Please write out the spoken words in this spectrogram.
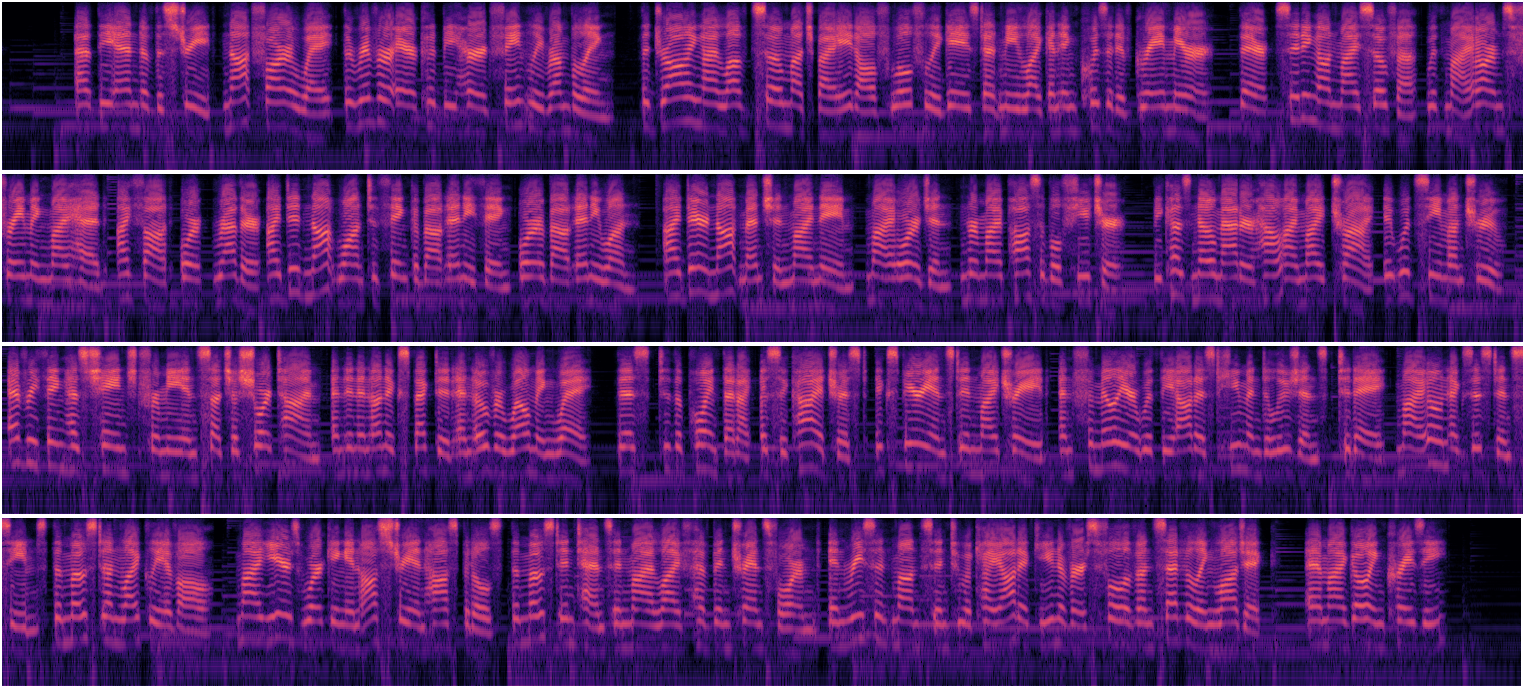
At the end of the street, not far away, the river Aare could be heard faintly rumbling. The drawing I loved so much by Adolf Wölfli gazed at me like an inquisitive gray mirror. There, sitting on my sofa, with my arms framing my head, I thought, or, rather, I did not want to think about anything, or about anyone. I dare not mention my name, my origin, nor my possible future, because no matter how I might try, it would seem untrue. Everything has changed for me in such a short time, and in an unexpected and overwhelming way. This, to the point that I, a psychiatrist, experienced in my trade, and familiar with the oddest human delusions, today, my own existence seems the most unlikely of all. My years working in Austrian hospitals, the most intense in my life, have been transformed, in recent months, into a chaotic universe full of unsettling logic. Am I going crazy?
